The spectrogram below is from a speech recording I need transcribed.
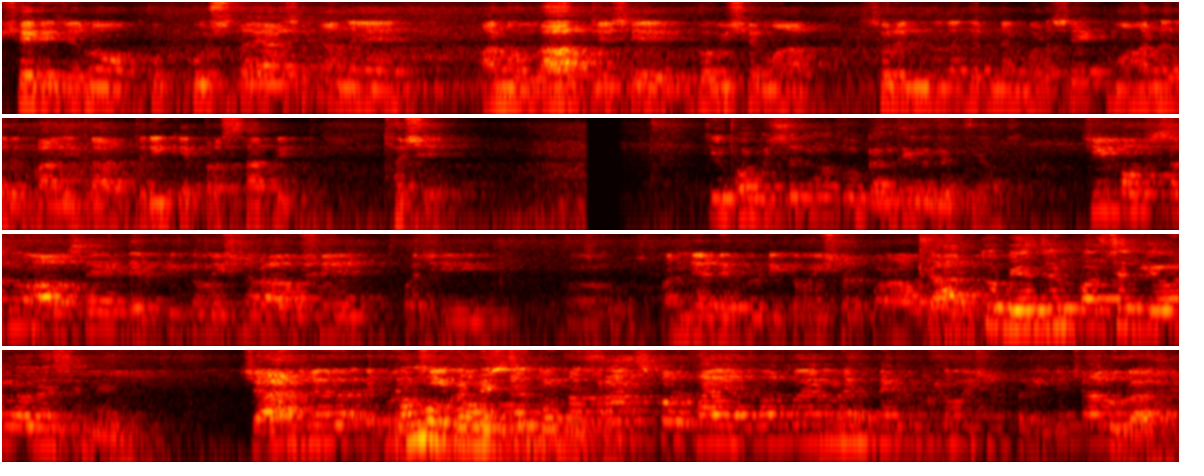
શહેરીજનો ખૂબ ખુશ થયા છે અને આનો લાભ જે છે ભવિષ્યમાં સુરેન્દ્રનગરને મળશે એક મહાનગરપાલિકા તરીકે પ્રસ્થાપિત થશે. ચીફ ઓફિસરનું તો ગાંધીનગરથી આવશે. ચીફ ઓફિસરનું આવશે ડેપ્યુટી કમિશનર આવશે પછી અન્ય ડેપ્યુટી કમિશનર પણ ચાર્જ આવશે તો બે જણ પાસે જ લેવાના રહેશે ને ચાર્જ એટલે ચીફ તો ટ્રાન્સફર થાય અથવા તો એમને ડેપ્યુટી કમિશનર ચાલુ રાખે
